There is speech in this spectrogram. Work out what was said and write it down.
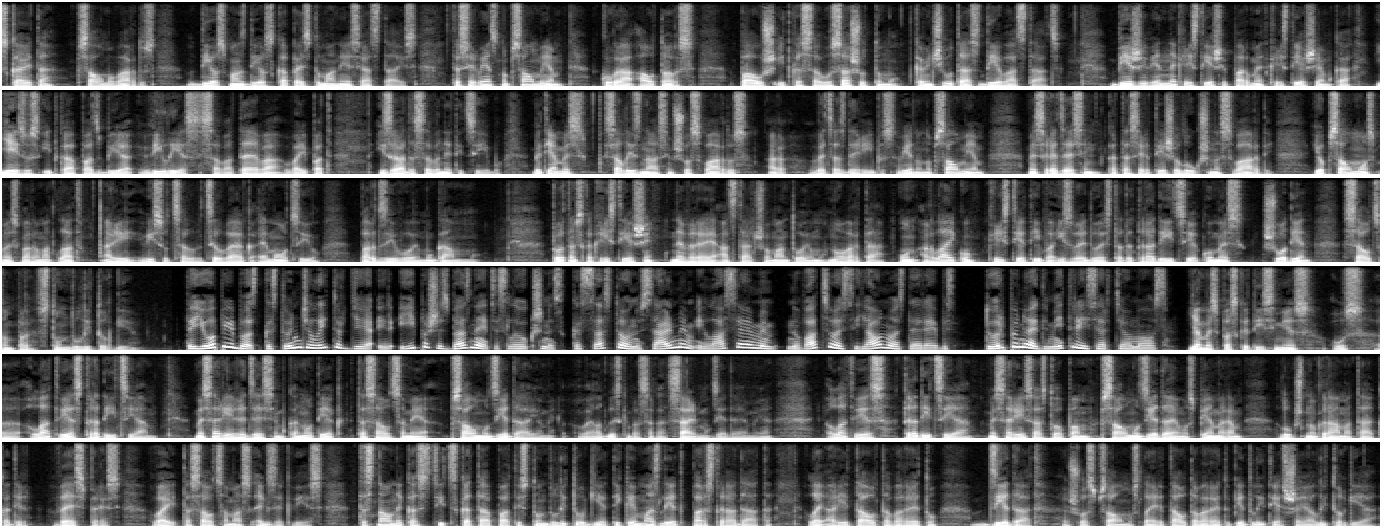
skaita psalmu vārdus: Dievs, mans Dievs, kāpēc tu mani esi atstājis? Tas ir viens no psalmiem, kurā autors pauž it kā savu sašutumu, ka viņš jūtās dieva atstāts. Bieži vien nekristieši pārmet kristiešiem, ka Jēzus it kā pats bija vīlies savā tēvā vai pat izrāda savu neticību, bet ja mēs salīdzināsim šos vārdus ar vecās derības vienu no psalmiem, mēs redzēsim, ka tas ir tieši lūkšanas vārdi, jo psalmos mēs varam atklāt arī visu cilvēka emociju pārdzīvojumu gammu. Protams, ka kristieši nevarēja atstāt šo mantojumu novārtā, un ar laiku kristietība izveidojas tāda tradīcija, ko mēs šodien saucam par stundu liturgiju. Te jopībost, ka stundžu liturģija ir īpašas baznīcas lūkšanas, kas sastonu salmiem un lasējumiem no vecos jaunos derības, turpināja Dimitrijs Arķomovs. Ja mēs paskatīsimies uz uh, Latvijas tradīcijām, mēs arī redzēsim, ka notiek tā saucamie psalmu dziedājumi, vai latviešu pasakā salmu dziedājumi. Ja? Latvijas tradīcijā mēs arī sastopam psalmu dziedājumus, piemēram, lūkšanu grāmatā, kad ir vēsperes vai tā saucamās egzekvijas. Tas nav nekas cits, kā tā pati stundu liturgija, tikai mazliet pārstrādāta, lai arī tauta varētu dziedāt šos psalmus, lai arī tauta varētu piedalīties šajā liturgijā.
